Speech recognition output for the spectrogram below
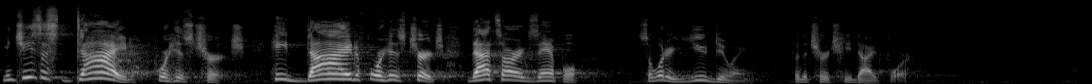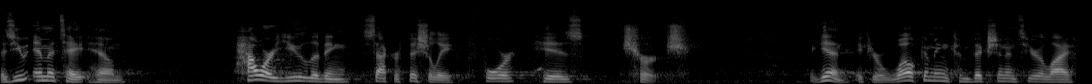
I mean, Jesus died for his church. He died for his church. That's our example. So, what are you doing for the church he died for. As you imitate him, how are you living sacrificially for his church? Again, if you're welcoming conviction into your life,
